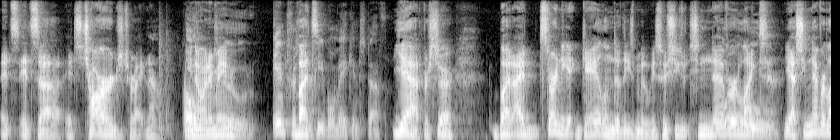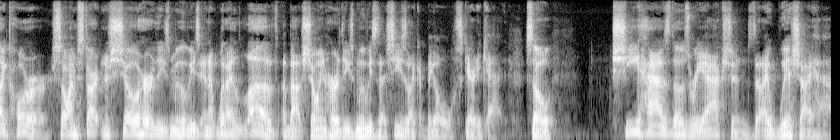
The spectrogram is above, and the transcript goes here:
It's it's uh it's charged right now. You Oh, know what I mean? dude, interesting But- people making stuff. Yeah, for sure. But I'm starting to get Gail into these movies who she she never Ooh. liked. Yeah, she never liked horror. So I'm starting to show her these movies. And what I love about showing her these movies is that she's like a big old scaredy cat. So she has those reactions that I wish I had.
